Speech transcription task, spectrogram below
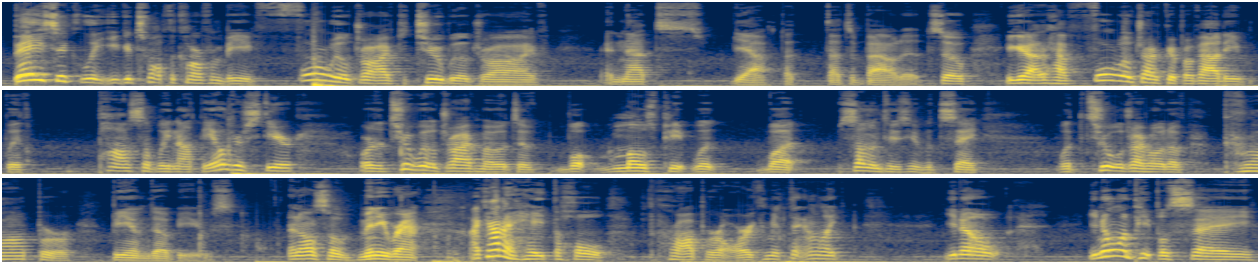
basically you could swap the car from being four-wheel drive to two-wheel drive, and that's yeah, that that's about it. So you could either have four-wheel drive grip of Audi with possibly not the understeer, or the two-wheel drive modes of what most people, what some enthusiasts would say, with the two-wheel drive mode of proper BMWs. And also mini rant. I kind of hate the whole proper argument thing. I'm like you know, you know when people say,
